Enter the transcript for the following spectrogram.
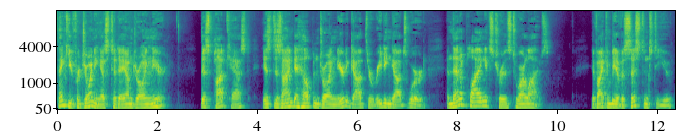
Thank you for joining us today on Drawing Near. This podcast is designed to help in drawing near to God through reading God's Word and then applying its truths to our lives. If I can be of assistance to you,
